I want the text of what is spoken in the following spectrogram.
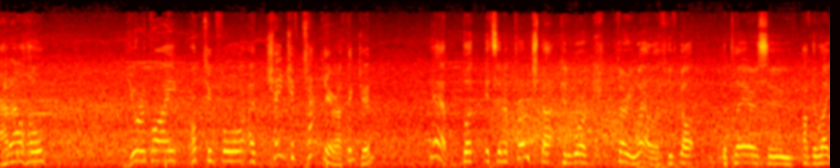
Araujo. Uruguay opting for a change of tack here, I think, Jim. Yeah, but it's an approach that can work very well if you've got the players who have the right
